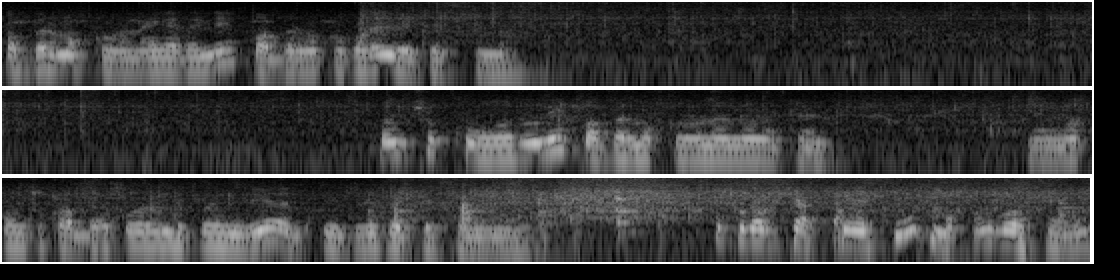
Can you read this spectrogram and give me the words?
కొబ్బరి ముక్కలు ఉన్నాయి కదండి కొబ్బరి ముక్క కూడా వేసేసుకున్నాం కొంచెం కూరని కొబ్బరి ముక్కలు ఉన్నాను అట్లండి నిన్న కొంచెం కొబ్బరి కూర ఉండిపోయింది అది ఫ్రిడ్జ్లో పెట్టేసాను నేను. ఇప్పుడు ఒక చెక్క వేసి ముక్కలు కోసాను.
